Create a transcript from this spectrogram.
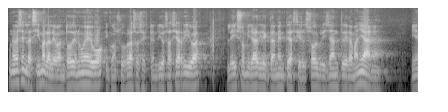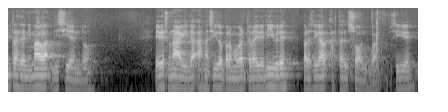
Una vez en la cima la levantó de nuevo y con sus brazos extendidos hacia arriba le hizo mirar directamente hacia el sol brillante de la mañana, mientras le animaba diciendo, Eres un águila, has nacido para moverte al aire libre, para llegar hasta el sol. Bueno, sigue.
